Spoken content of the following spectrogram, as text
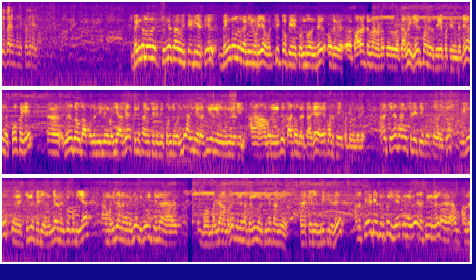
விவரங்களை பகிரலாம். பெங்களூரு சின்னசாமி ஸ்டேடியத்தில் பெங்களூரு அணியினுடைய வெற்றி கோப்பையை கொண்டு வந்து ஒரு பாராட்டு விழா நடத்துவதற்கான ஏற்பாடுகள் செய்யப்பட்டிருந்தது. அந்த கோப்பையை அஹ், பகுதியில் வழியாக சின்னசாமி ஸ்டேடியத்தை கொண்டு வந்து அங்கே ரசிகர்கள் முன்னிலையில் அவர்களுக்கு காட்டுவதற்காக ஏற்பாடு செய்யப்பட்டிருந்தது. ஆனால் சின்னசாமி ஸ்டேடியத்தை பொறுத்த வரைக்கும் மிகவும் சின்ன ஸ்டேடியம். இந்தியாவில் இருக்கக்கூடிய மைதானங்களிலே மிகவும் சின்ன மைதானமாக சின்னசாமி ஒரு சின்னசாமி ஸ்டேடியம் இருக்கிறது. அந்த ஸ்டேடியத்திற்குள் ஏற்கனவே ரசிகர்கள் அஹ், அந்த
